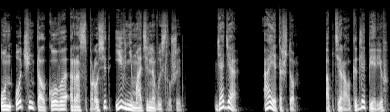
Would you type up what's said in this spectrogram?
он очень толково расспросит и внимательно выслушает. «Дядя, а это что?» Обтиралка для перьев.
